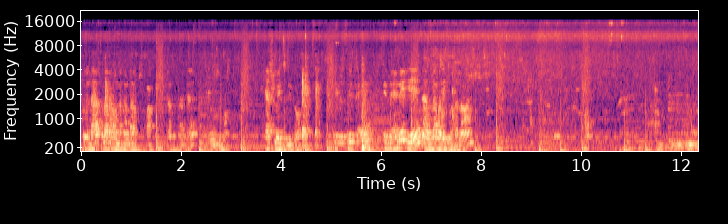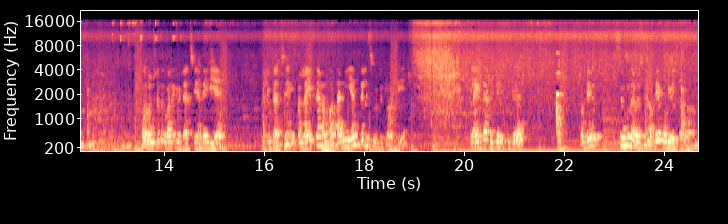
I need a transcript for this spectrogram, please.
கொஞ்சம் டார்க் கலராக வந்து நல்லா இருக்கும் பார்க்கறதுக்கு. அதுக்காக கொஞ்சமாக காஷ்மீரி சில்லி பவுடர். சேர்த்துட்டு இந்த எண்ணெயிலேயே நல்லா வதக்கி விடலாம். ஒரு நிமிஷத்துக்கு வதக்கி விட்டாச்சு எண்ணெயிலேயே வதக்கி விட்டாச்சு. இப்போ லைட்டாக நம்ம தண்ணியை தெளித்து விட்டுக்கலாம் அப்படி. லைட்டாக அப்படி தெளிச்சுட்டு அப்படியே சிம்மில் வச்சு அப்படியே மூடி வச்சிடலாம்.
